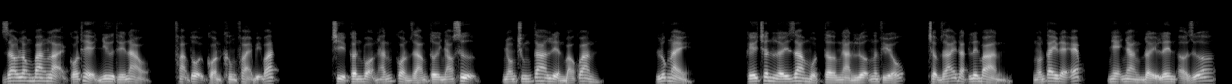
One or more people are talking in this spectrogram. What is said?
giao long bang lại có thể như thế nào, phạm tội còn không phải bị bắt chỉ cần bọn hắn còn dám tới nháo sự, nhóm chúng ta liền báo quan. Lúc này, kế chân lấy ra một tờ ngàn lượng ngân phiếu, chậm rãi đặt lên bàn, ngón tay đè ép, nhẹ nhàng đẩy lên ở giữa,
